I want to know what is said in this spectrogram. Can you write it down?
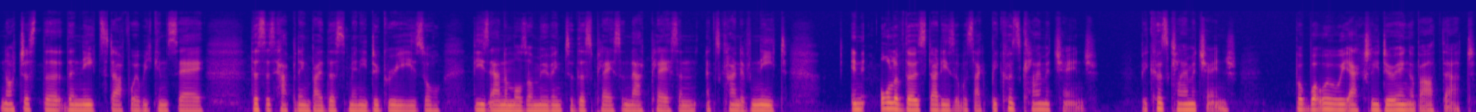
not just the the neat stuff where we can say this is happening by this many degrees, or these animals are moving to this place and that place, and it's kind of neat. In all of those studies, it was like because climate change, because climate change but what were we actually doing about that?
